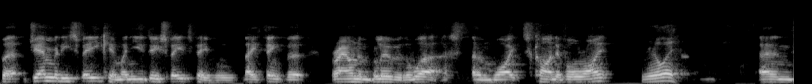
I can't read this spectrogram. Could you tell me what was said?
But generally speaking, when you do speak to people, they think that brown and blue are the worst, and white's kind of all right. really? And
